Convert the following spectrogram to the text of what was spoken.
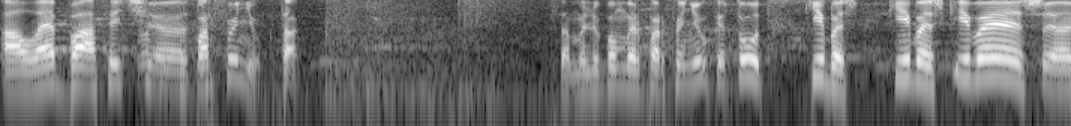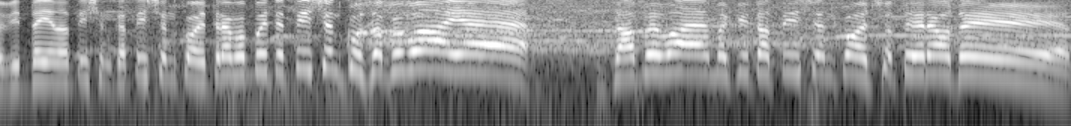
Але Басич. Парфенюк. Так. Саме Любомир Парфенюк. І тут Кібиш, Кібиш, Кібиш е, віддає на Тищенка. Тищенко. І треба бити Тищенку. Забиває! Забиває Микита Тищенко. 4-1.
